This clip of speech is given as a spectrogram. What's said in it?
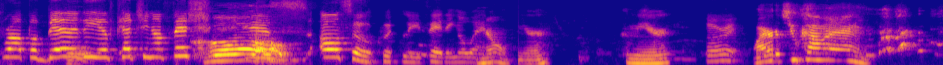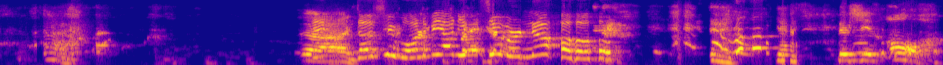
probability of catching a fish is also quickly fading away. No, come here. Come here. All right. Why aren't you coming? Ah. Ah, Does she want to be on YouTube or no? yes, there she is. Oh,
